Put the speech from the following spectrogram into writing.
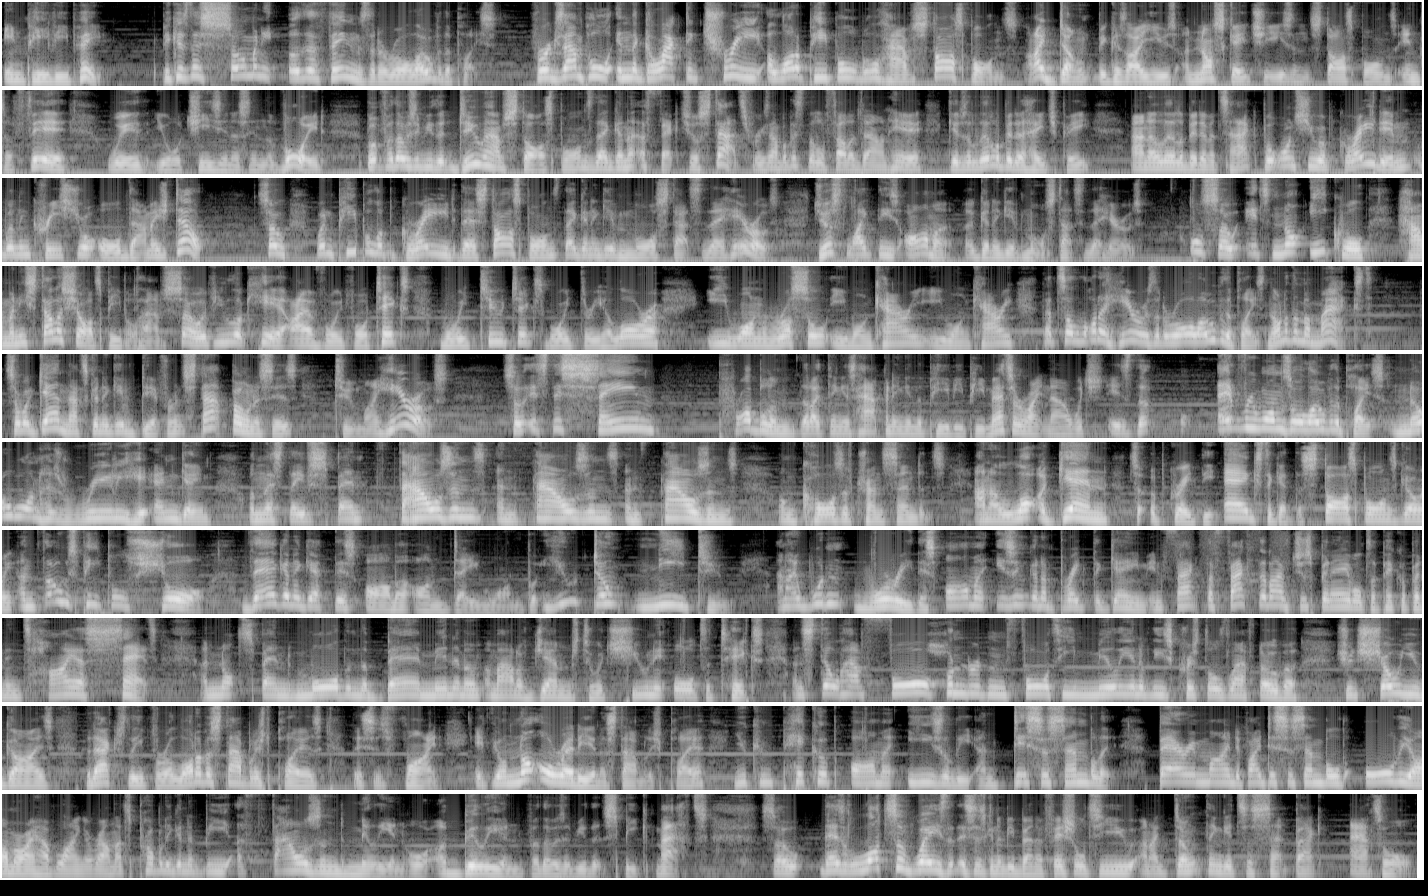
in PvP, because there's so many other things that are all over the place. For example, in the Galactic Tree, a lot of people will have star spawns. I don't, because I use a Noske cheese, and star spawns interfere with your cheesiness in the void. But for those of you that do have star spawns, they're going to affect your stats. For example, this little fella down here gives a little bit of HP and a little bit of attack, but once you upgrade him, will increase your all damage dealt. So when people upgrade their star spawns, they're going to give more stats to their heroes, just like these armor are going to give more stats to their heroes. Also, it's not equal how many Stellar Shards people have. So if you look here, I have Void 4 Tix, Void 2 Tix, Void 3 Halora, E1 Russell, E1 Carrie, E1 Carrie. That's a lot of heroes that are all over the place. None of them are maxed. So again, that's going to give different stat bonuses to my heroes. So it's this same problem that I think is happening in the PvP meta right now, which is that everyone's all over the place. No one has really hit endgame unless they've spent thousands and thousands and thousands on Cores of Transcendence. And a lot again to upgrade the eggs, to get the star spawns going. And those people, sure, they're going to get this armor on day one, but you don't need to. And I wouldn't worry, this armor isn't going to break the game. In fact, the fact that I've just been able to pick up an entire set and not spend more than the bare minimum amount of gems to attune it all to Tix and still have 440 million of these crystals left over should show you guys that actually for a lot of established players, this is fine. If you're not already an established player, you can pick up armor easily and disassemble it. Bear in mind, if I disassembled all the armor I have lying around, that's probably going to be a thousand million or a billion for those of you that speak maths. So there's lots of ways that this is going to be beneficial to you, and I don't think it's a setback at all.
